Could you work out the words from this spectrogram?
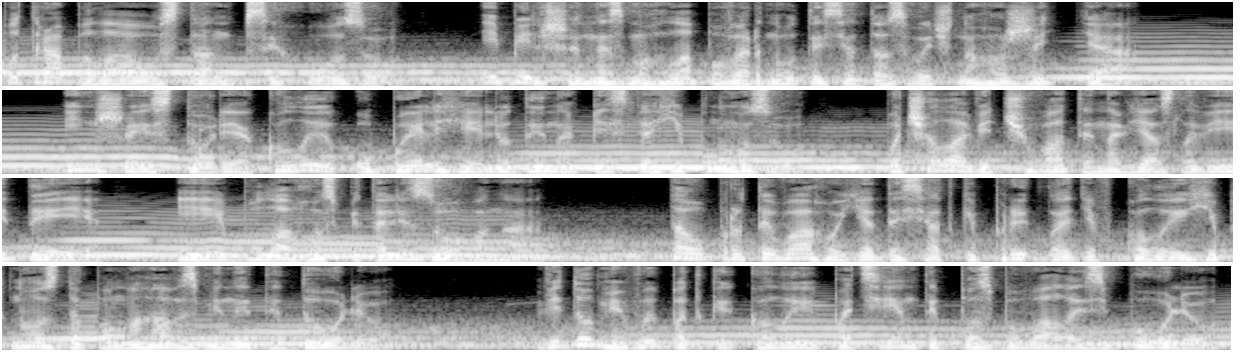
потрапила у стан психозу і більше не змогла повернутися до звичного життя. Інша історія, коли у Бельгії людина після гіпнозу почала відчувати нав'язливі ідеї і була госпіталізована. Та у противагу є десятки прикладів, коли гіпноз допомагав змінити долю. Відомі випадки, коли пацієнти позбувались болю,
